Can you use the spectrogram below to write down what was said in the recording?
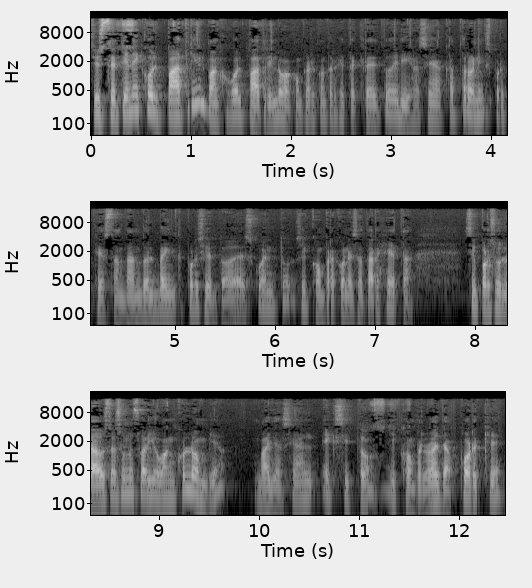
Si usted tiene Colpatri, el banco Colpatri lo va a comprar con tarjeta de crédito, diríjase a Catronics porque están dando el 20% de descuento si compra con esa tarjeta. Si por su lado usted es un usuario Bancolombia, váyase al éxito y cómprelo allá porque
